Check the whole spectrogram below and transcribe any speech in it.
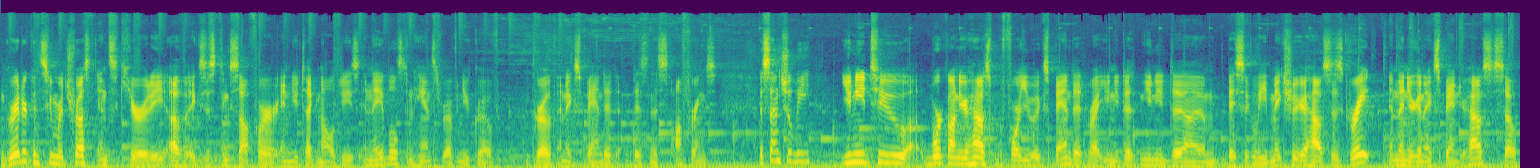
Greater consumer trust and security of existing software and new technologies enables enhanced revenue growth, growth and expanded business offerings. Essentially, you need to work on your house before you expand it, right? You need to you need to um, basically make sure your house is great, and then you're going to expand your house. So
